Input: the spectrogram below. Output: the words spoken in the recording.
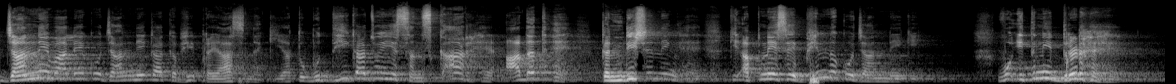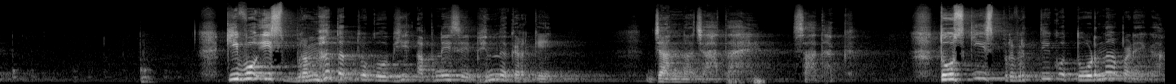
जानने वाले को जानने का कभी प्रयास न किया तो बुद्धि का जो ये संस्कार है, आदत है कंडीशनिंग है, कि अपने से भिन्न को जानने की, वो इतनी दृढ़ है कि वो इस ब्रह्म तत्व को भी अपने से भिन्न करके जानना चाहता है साधक। तो उसकी इस प्रवृत्ति को तोड़ना पड़ेगा।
